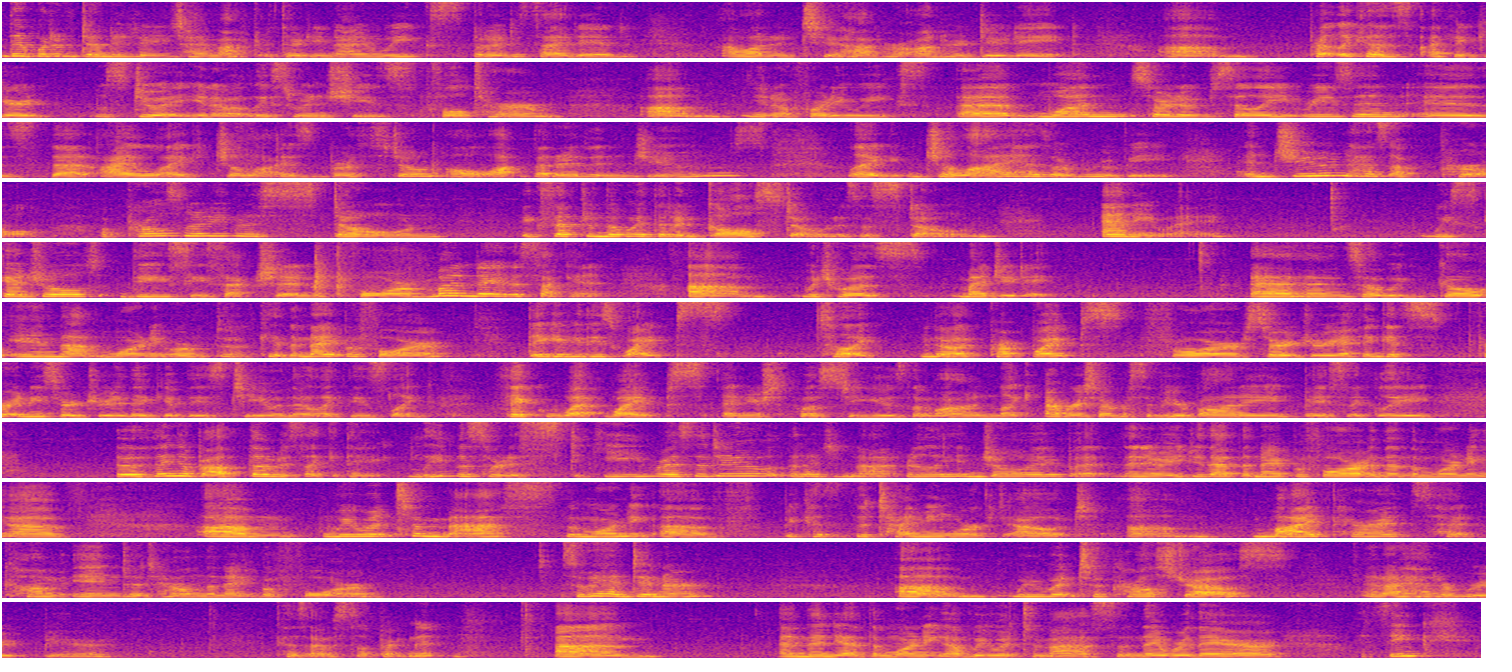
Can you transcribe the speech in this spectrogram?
They would have done it any time after 39 weeks, but I decided I wanted to have her on her due date. Um, partly because I figured let's do it, you know, at least when she's full term, um, you know, 40 weeks. Uh, one sort of silly reason is that I like July's birthstone a lot better than June's. Like, July has a ruby, and June has a pearl. A pearl's not even a stone, except in the way that a gallstone is a stone. Anyway, we scheduled the C-section for Monday the 2nd, um, which was my due date. And so we go in that morning, or okay, the night before, they give you these wipes to like, they're like prep wipes for surgery. I think it's for any surgery they give these to you and they're like these like thick wet wipes and you're supposed to use them on like every surface of your body basically. The thing about them is like they leave this sort of sticky residue that I did not really enjoy but anyway you do that the night before and then the morning of um, we went to Mass the morning of because the timing worked out. Um, my parents had come into town the night before. So we had dinner. Um, we went to Karl Strauss and I had a root beer because I was still pregnant. Um, and then, yeah, the morning of we went to Mass and they were there. I think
